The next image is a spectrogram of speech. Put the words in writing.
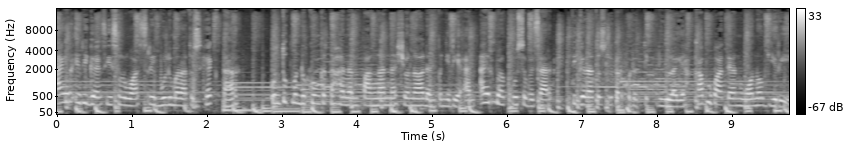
air irigasi seluas 1.500 hektar untuk mendukung ketahanan pangan nasional dan penyediaan air baku sebesar 300 liter per detik di wilayah Kabupaten Wonogiri.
